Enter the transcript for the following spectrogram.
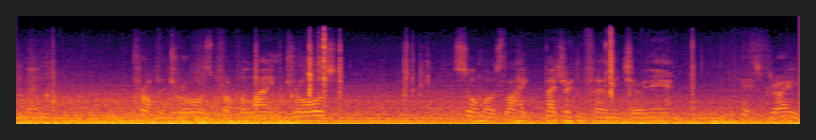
And then proper drawers, proper line drawers. It's almost like bedroom furniture in here. It's great.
